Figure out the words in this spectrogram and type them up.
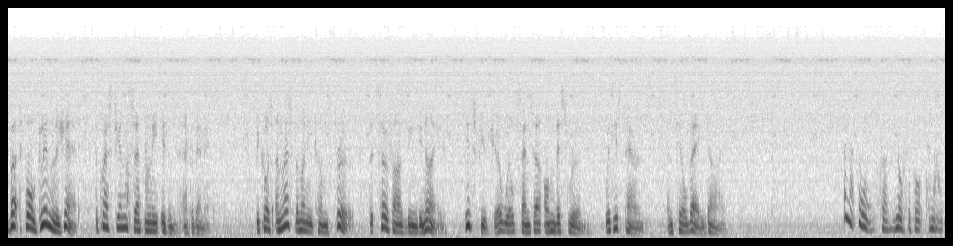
But for Glyn Leggett, the question certainly isn't academic. Because unless the money comes through that so far has been denied, his future will centre on this room with his parents until they die. And that's all from North Report tonight.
